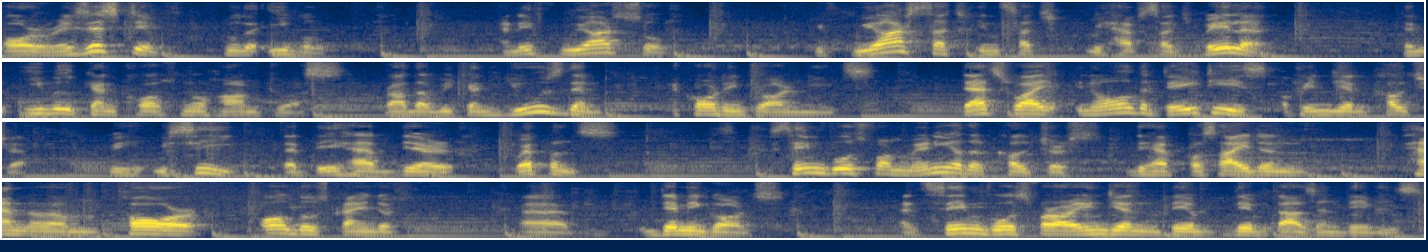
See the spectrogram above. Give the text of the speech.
or resistive to the evil. And if we are so, if we are such in such, we have such valor, then evil can cause no harm to us. Rather, we can use them according to our needs. That's why in all the deities of Indian culture, we, we see that they have their weapons. Same goes for many other cultures. They have Poseidon, Thor, all those kind of uh, demigods. And same goes for our Indian dev devtas and devis.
